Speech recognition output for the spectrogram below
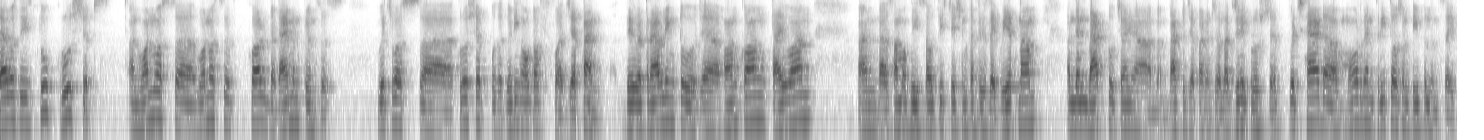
There was these two cruise ships, and one was uh, one was called the Diamond Princess, which was uh, cruise ship getting out of uh, Japan. They were traveling to Hong Kong, Taiwan, and uh, some of the Southeast Asian countries like Vietnam, and then back to China, back to Japan. It's a luxury cruise ship which had uh, more than 3,000 people inside,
